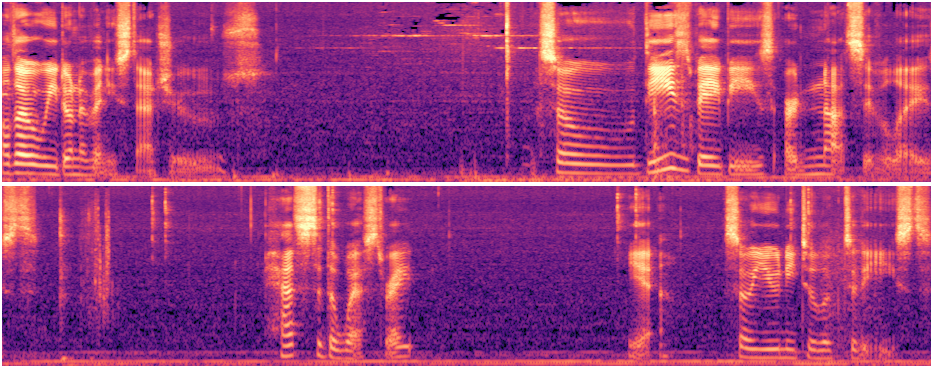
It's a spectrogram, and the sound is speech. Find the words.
Although we don't have any statues. So these babies are not civilized. Hats to the west, right? Yeah. So you need to look to the east.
